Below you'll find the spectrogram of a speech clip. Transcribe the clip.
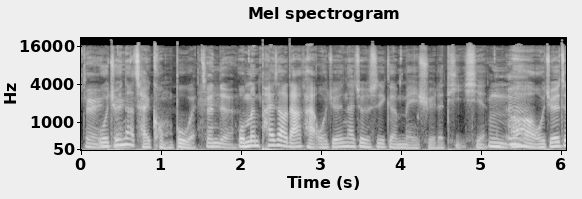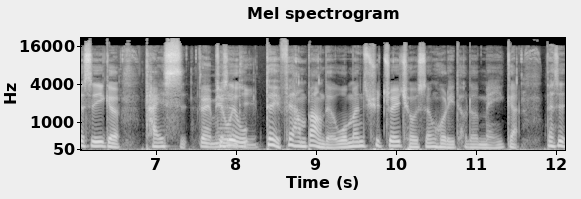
对，我觉得那才恐怖诶。真的，我们拍照打卡，我觉得那就是一个美学的体现。嗯，嗯哦，我觉得这是一个开始，对，没就是我有问题。对非常棒的。我们去追求生活里头的美感，但是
